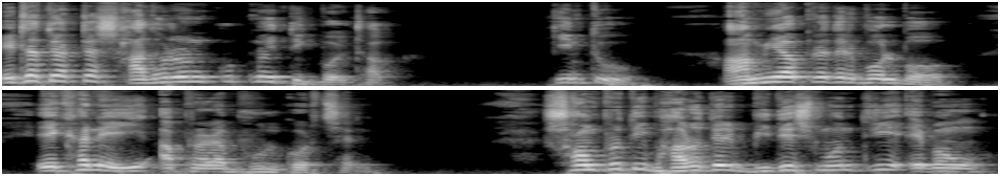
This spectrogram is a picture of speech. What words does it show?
এটা তো একটা সাধারণ কূটনৈতিক বৈঠক। কিন্তু আমি আপনাদের বলব, এখানেই আপনারা ভুল করছেন। সম্প্রতি ভারতের বিদেশমন্ত্রী এবং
